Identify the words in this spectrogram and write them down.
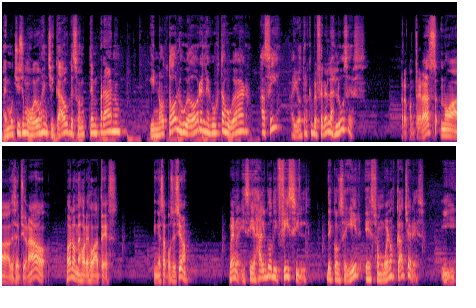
Hay muchísimos juegos en Chicago que son tempranos y no todos los jugadores les gusta jugar así. Hay otros que prefieren las luces. Pero Contreras no ha decepcionado. No de los mejores bates en esa posición. Bueno, y si es algo difícil de conseguir, son buenos catchers. Y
